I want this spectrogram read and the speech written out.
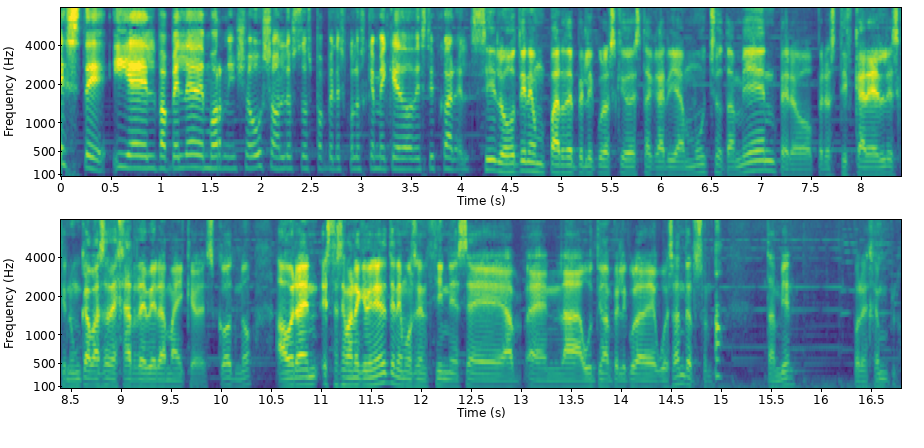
este y el papel de The Morning Show son los dos papeles con los que me quedo de Steve Carell. Sí, luego tiene un par de películas que yo destacaría mucho también, pero, pero Steve Carell es que nunca vas a dejar de ver a Michael Scott, ¿no? Ahora, en, esta semana que viene, tenemos en cines eh, en la última película de Wes Anderson. También, por ejemplo.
